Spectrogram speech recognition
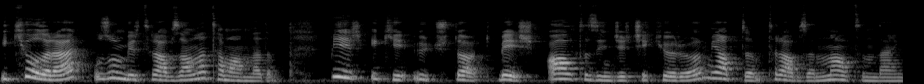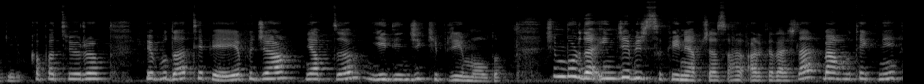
2 olarak uzun bir trabzanla tamamladım. 1, 2, 3, 4, 5, 6 zincir çekiyorum. Yaptığım trabzanın altından girip kapatıyorum. Ve bu da tepeye yapacağım. Yaptığım 7. kipriğim oldu. Şimdi burada ince bir sık iğne yapacağız arkadaşlar. Ben bu tekniği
